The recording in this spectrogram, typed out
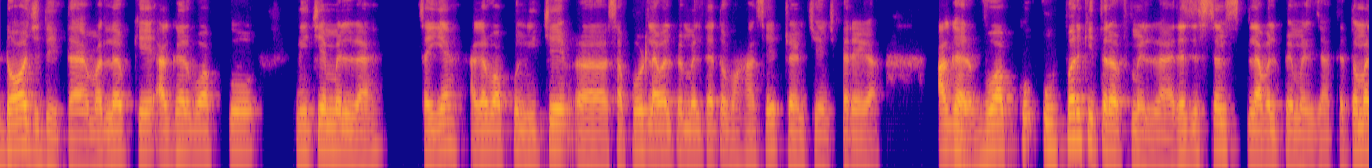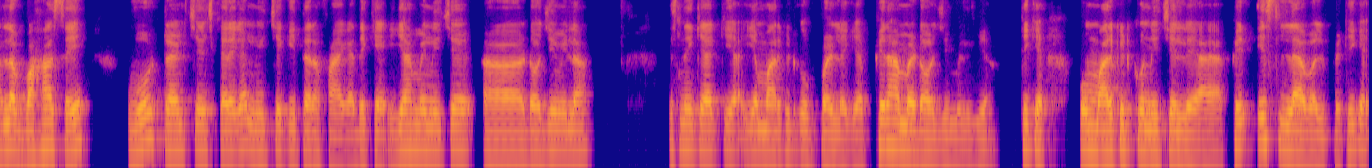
डॉज देता है। मतलब कि अगर वो आपको नीचे मिल रहा है, सही है? अगर वो आपको नीचे सपोर्ट लेवल पे मिलता है तो वहाँ से ट्रेंड चेंज करेगा। अगर वो आपको ऊपर की तरफ़ मिल रहा है रेजिस्टेंस लेवल पे मिल जाता है तो मतलब वहाँ से वो ट्रेंड चेंज करेगा, नीचे की तरफ़ आएगा। देखिए ये हमें नीचे डॉजी मिला, इसने क्या किया? ये मार्केट को ऊपर ले गया, फिर हमें डॉजी मिल गया, ठीक है? वो मार्केट को नीचे ले आया, फिर इस लेवल पे, ठीक है?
